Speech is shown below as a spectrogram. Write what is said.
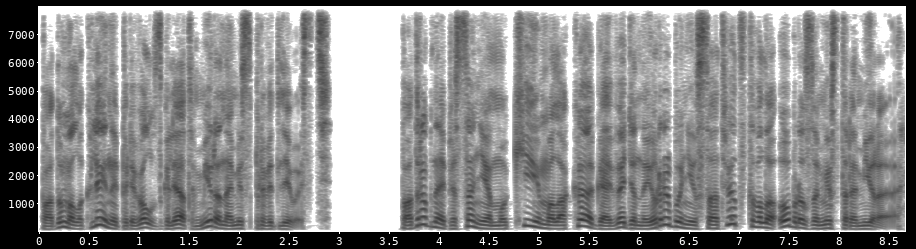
Подумал Клейн и перевёл взгляд мира на мисс Справедливость. Подробное описание муки, молока, говядины и рыбы не соответствовало образу мистера Мира.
